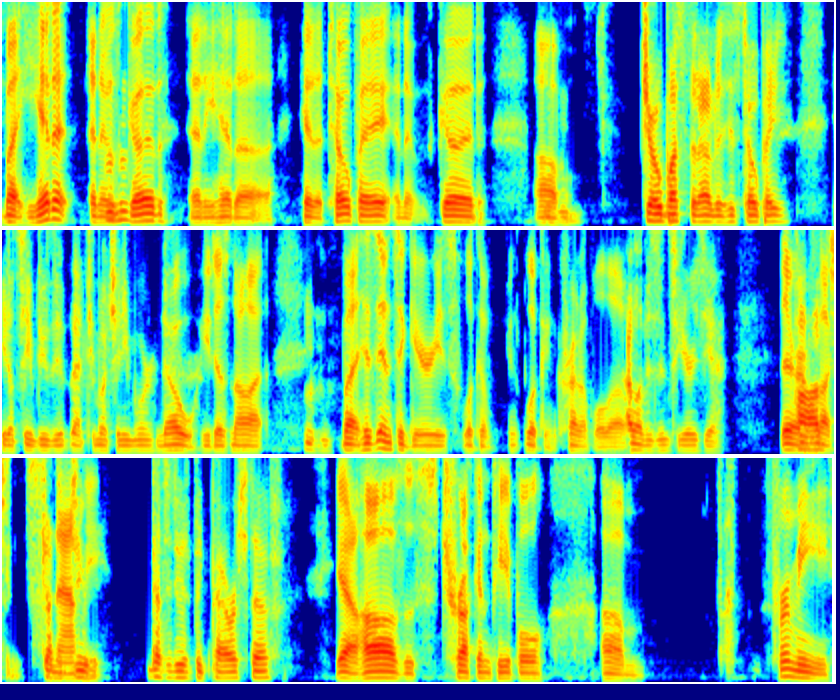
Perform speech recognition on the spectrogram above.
but he hit it and it was Mhm. good and he hit a hit a tope and it was good um Mhm. Joe busted out of his tope. You don't seem to do that too much anymore. no he does not Mhm. but his enzuigiris look look incredible though I love his enzuigiris. Yeah, they're Hobbs fucking got to do- snappy got to do his big power stuff. yeah Hobbs is trucking people um for me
